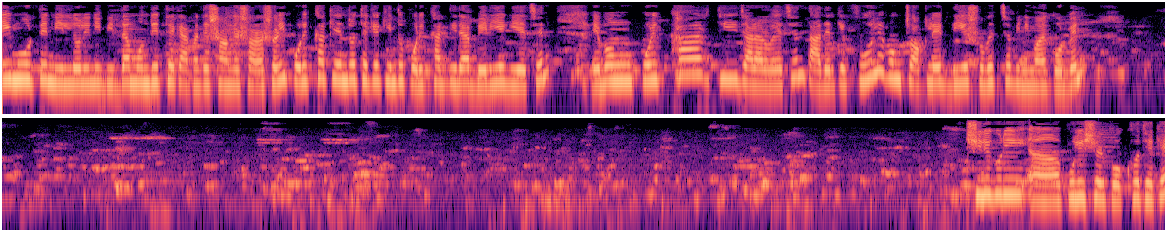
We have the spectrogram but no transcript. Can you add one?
এই মুহূর্তে নীলনলিনী বিদ্যা মন্দির থেকে আপনাদের সঙ্গে সরাসরি পরীক্ষা কেন্দ্র থেকে কিন্তু পরীক্ষার্থীরা বেরিয়ে গিয়েছেন এবং পরীক্ষার্থী যারা রয়েছেন তাদেরকে ফুল এবং চকলেট দিয়ে শুভেচ্ছা বিনিময় করবেন। শিলিগুড়ি পুলিশের পক্ষ থেকে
